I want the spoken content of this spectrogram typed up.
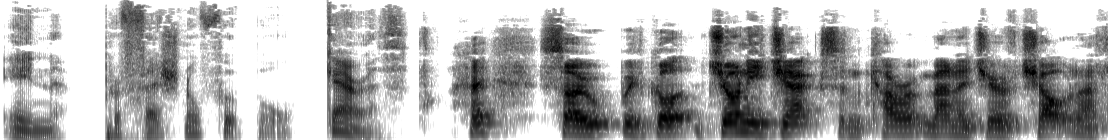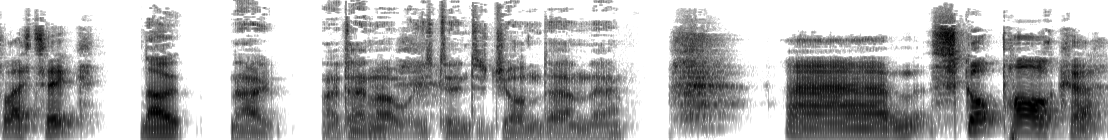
in professional football? Gareth, Okay, so we've got Johnny Jackson, current manager of Charlton Athletic. no. No, I don't know what he's doing to John down there. Um, Scott Parker,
